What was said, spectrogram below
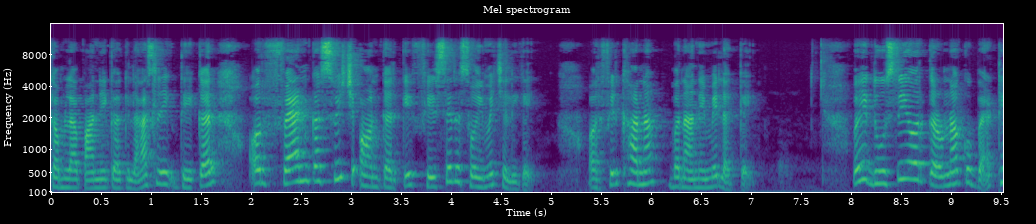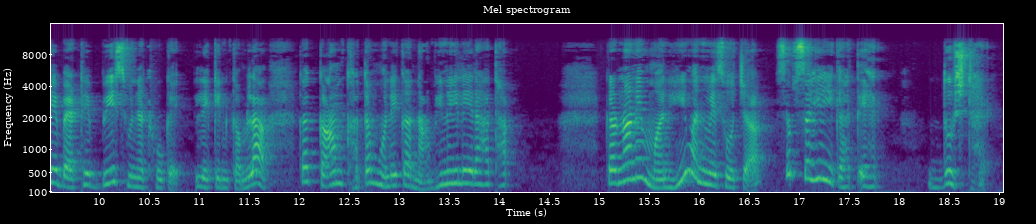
कमला पानी का गिलास ले देकर और फ़ैन का स्विच ऑन करके फिर से रसोई में चली गई और फिर खाना बनाने में लग गई। वहीं दूसरी ओर करुणा को बैठे बैठे बीस मिनट हो गए, लेकिन कमला का काम खत्म होने का नाम ही नहीं ले रहा था। करुणा ने मन ही मन में सोचा, सब सही ही कहते हैं, दुष्ट है।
